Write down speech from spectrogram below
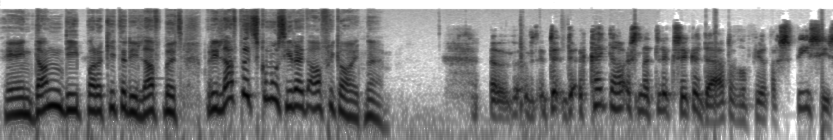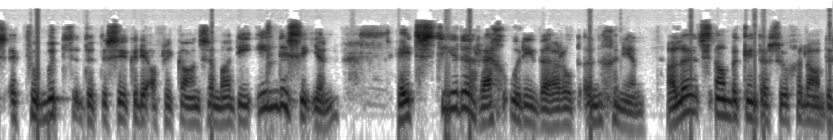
en dan die parakiete, die lovebirds. Maar die lovebirds kom ons hier uit Afrika uit, né? Uh, kyk daar is natuurlik seker 30 of 40 spesies. Ek vermoed dit is seker die Afrikaanse, maar die Indiese een het stede reg oor die wêreld ingeneem. Hulle staan bekend as sogenaamde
